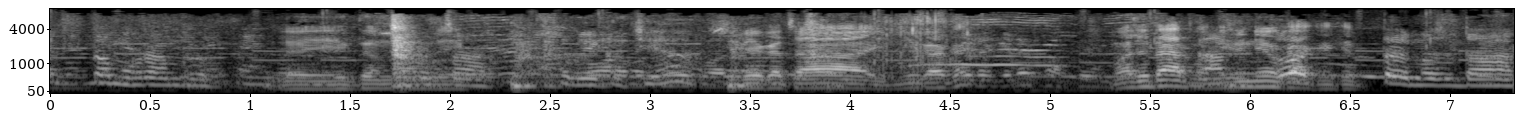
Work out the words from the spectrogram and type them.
एकदम राम्रो। ल एकदम। सुबेको चिया नि काका? मजेदार भनिदिनु नि हौ काका मजेदार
